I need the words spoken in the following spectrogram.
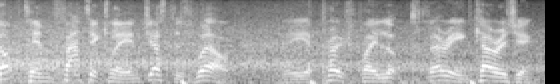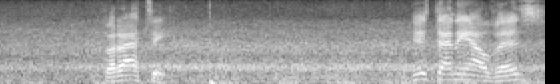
Stopped emphatically and just as well. The approach play looked very encouraging. Verratti. Here's Dani Alves.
